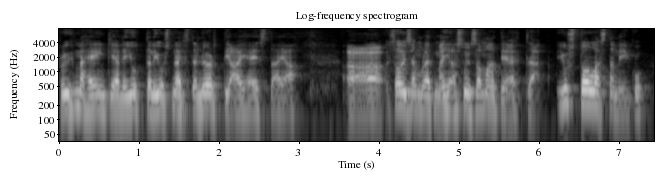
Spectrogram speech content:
ryhmähenki, ja ne jutteli just näistä nörttiaiheista, ja uh, se oli semmoinen, että mä ihastuin saman tien, että just tollasta niinku,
